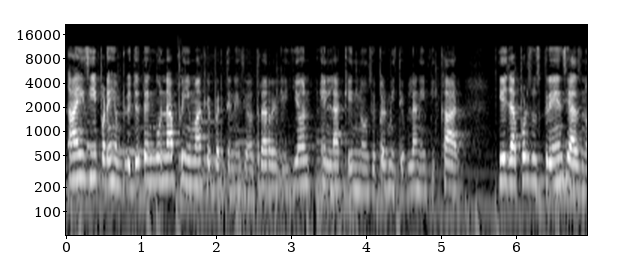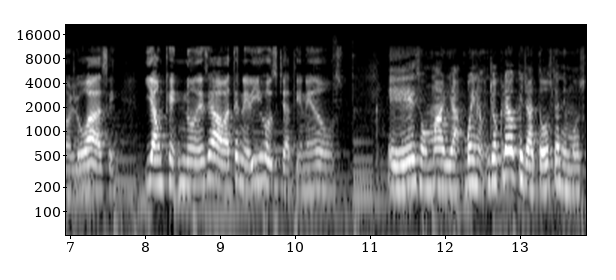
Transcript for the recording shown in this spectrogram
Ay, sí, por ejemplo, yo tengo una prima que pertenece a otra religión en la que no se permite planificar y ella por sus creencias no lo hace y aunque no deseaba tener hijos, ya tiene dos. Eso, María. Bueno, yo creo que ya todos tenemos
